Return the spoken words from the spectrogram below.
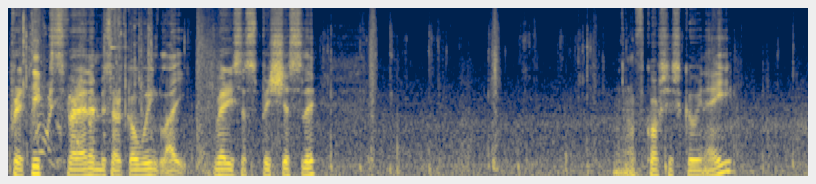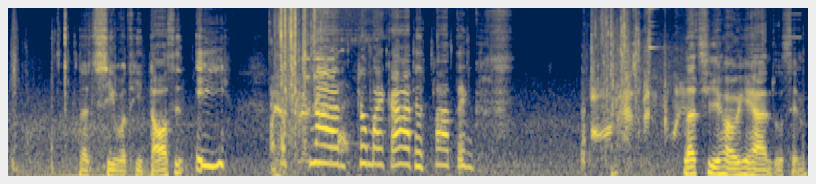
predicts where enemies are going, like, very suspiciously. Of course he's going A. Let's see what he does in A. Plant! Oh my god, it's planting! Let's see how he handles him.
